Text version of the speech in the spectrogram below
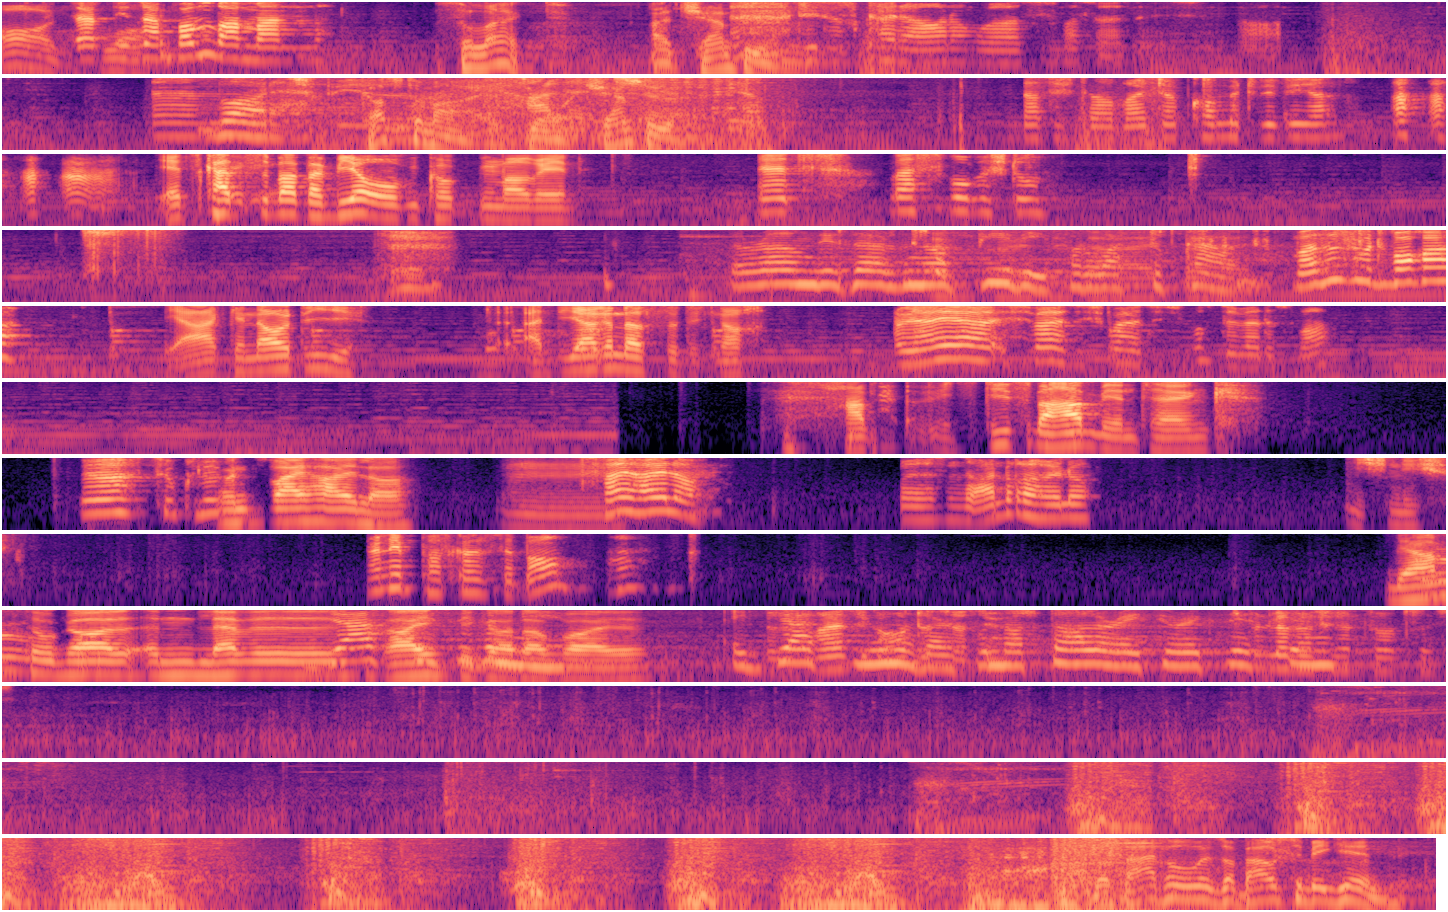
Ja, dieser. Bombermann. Select a champion. Dieses, keine Ahnung was, was weiß ich. Ja. Ähm, Bora. Customize your champion. Ja. Dass ich da weiterkomme mit Vivian. Jetzt kannst du mal bei mir oben gucken, Maureen. Jetzt, was, wo bist du? The realm deserves no pity for what's to come. Was ist mit Woche? Ja, genau die. An die erinnerst du dich noch. Ja, ja, ich weiß, ich weiß, ich wusste, wer das war. Hab, diesmal haben wir einen Tank. Ja, zum Glück. Und zwei Heiler. Hm, Zwei Heiler. Ist denn der andere Heiler? ich nicht. Ah ne, Pascal ist der Baum. Hm? Wir haben sogar ein Level Justice 30er dabei. A just Weiß ich auch, das universe ist would ja not tolerate your Ich bin Level existence. 44. The battle is about to begin.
